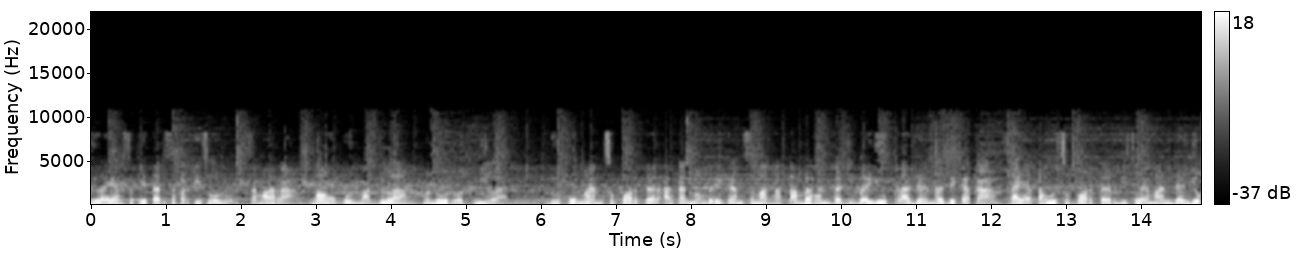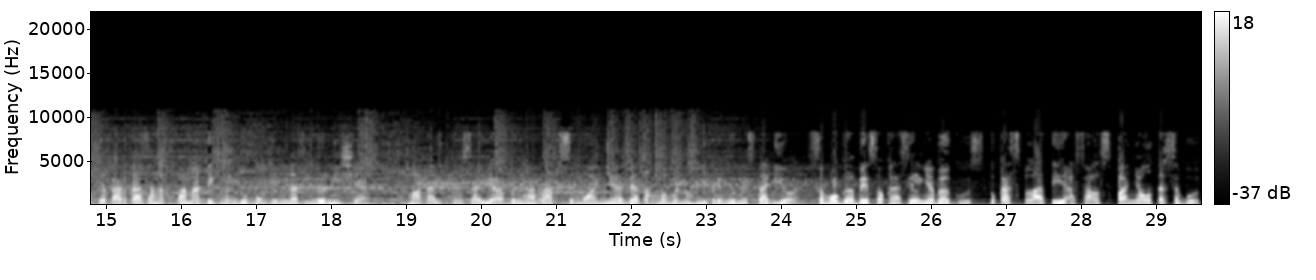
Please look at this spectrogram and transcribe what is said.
wilayah sekitar seperti Solo, Semarang, maupun Magelang, menurut Mila. Dukungan supporter akan memberikan semangat tambahan bagi Bayu Pradana DKK. Saya tahu supporter di Sleman dan Yogyakarta sangat fanatik mendukung timnas Indonesia. Maka itu saya berharap semuanya datang memenuhi tribun stadion. Semoga besok hasilnya bagus, tukas pelatih asal Spanyol tersebut.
